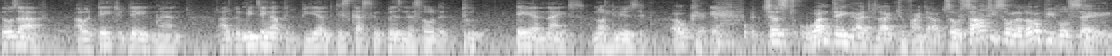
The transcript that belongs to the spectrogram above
those are our day to day, man. I'll be meeting up with Bien discussing business all the two, day and night, not music. Okay. Just one thing I'd like to find out. So Sauti Sol, a lot of people say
